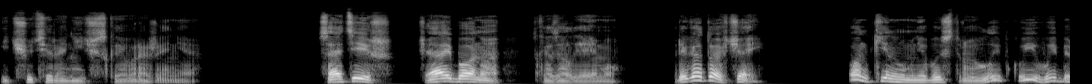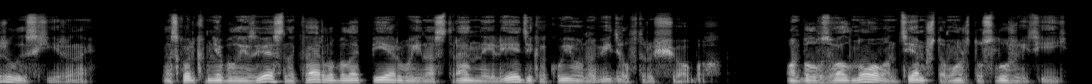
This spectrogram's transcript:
и чуть ироническое выражение. «Сатиш, чай, Бона!» — сказал я ему. «Приготовь чай». Он кинул мне быструю улыбку и выбежал из хижины. Насколько мне было известно, Карла была первой иностранной леди, какую он увидел в трущобах. Он был взволнован тем, что может услужить ей.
